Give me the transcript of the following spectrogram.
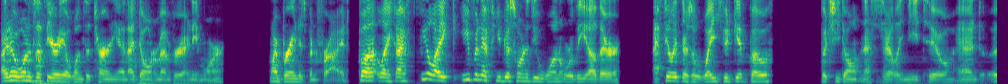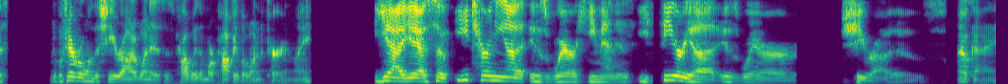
I know one is Etheria, one's Eternia, and I don't remember anymore. My brain has been fried. But like, I feel like even if you just want to do one or the other, I feel like there's a way you could get both, but you don't necessarily need to. And uh, whichever one the She-Ra one is is probably the more popular one currently. Yeah, yeah. So Eternia is where He Man is. Etheria is where She-Ra is. Okay.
